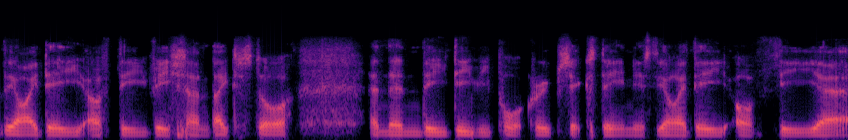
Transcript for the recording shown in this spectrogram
the ID of the vSAN data store, and then the DV port group 16 is the ID of the uh,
